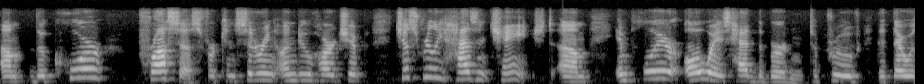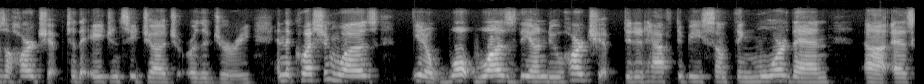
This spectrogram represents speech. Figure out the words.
Um, the core process for considering undue hardship just really hasn't changed. Um, employer always had the burden to prove that there was a hardship to the agency judge or the jury. And the question was, you know, what was the undue hardship? Did it have to be something more than, uh, as,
